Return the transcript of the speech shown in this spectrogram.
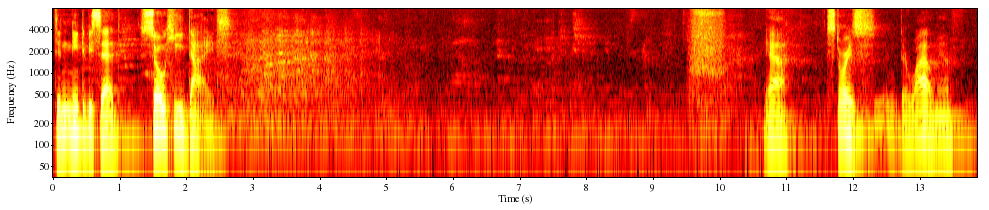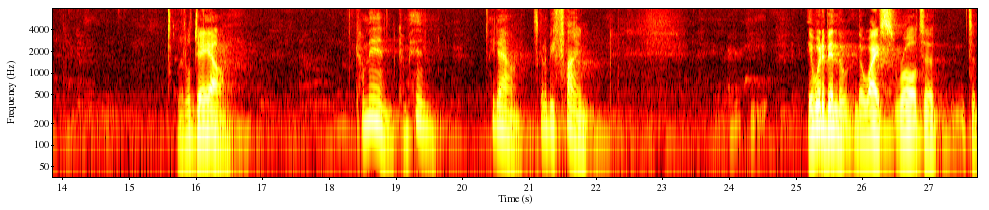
Didn't need to be said, so he died. yeah, stories, they're wild, man. Little Jael. Come in, come in. Lay down. It's going to be fine. It would have been the, the wife's role to, to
